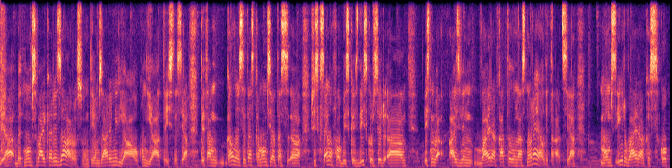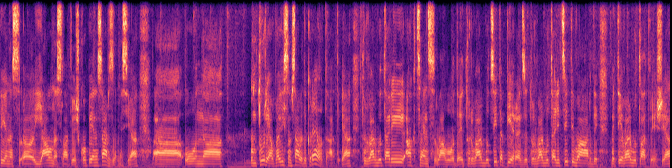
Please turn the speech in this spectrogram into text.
Jā, bet mums vajag arī zārus, un tiem zāriem ir jāaug un jāattīstās. Jā. Pie tam galvenais ir tas, ka mums jau tas, šis ksenofobiskais diskurs ir īstenībā aizvien vairāk attālinās no realitātes. Jā. Mums ir vairākas kopienas, jaunas latviešu kopienas ārzemes. Jā, un, Un tur jau pavisam savādāka realitāte. Ja? Tur var būt arī akcents valodai, tur var būt cita pieredze, tur var būt arī citi vārdi, bet tie var būt latvieši. Ja?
